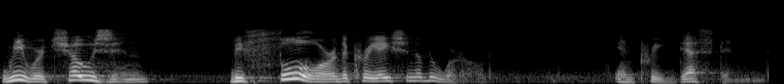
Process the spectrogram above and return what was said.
we were chosen before the creation of the world and predestined,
